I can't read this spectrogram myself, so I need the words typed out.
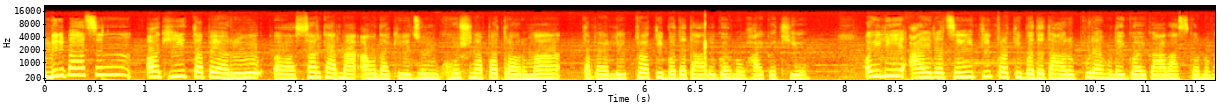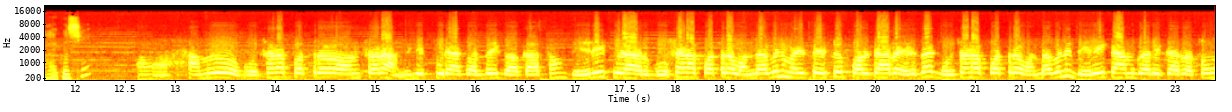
निर्वाचन अघि तपाईँहरू सरकारमा आउँदाखेरि जुन घोषणा पत्रहरूमा तपाईँहरूले प्रतिबद्धताहरू गर्नुभएको थियो अहिले आएर चाहिँ ती प्रतिबद्धताहरू पुरा हुँदै गएको आभास गर्नुभएको छ? हाम्रो घोषणा पत्र अनुसार हामीले पुरा गर्दै गएका छौँ। धेरै कुराहरू घोषणा पत्र भन्दा पनि मैले त यसो पल्टाएर हेर्दा घोषणा पत्र भन्दा पनि धेरै काम गरेका रहेछौँ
